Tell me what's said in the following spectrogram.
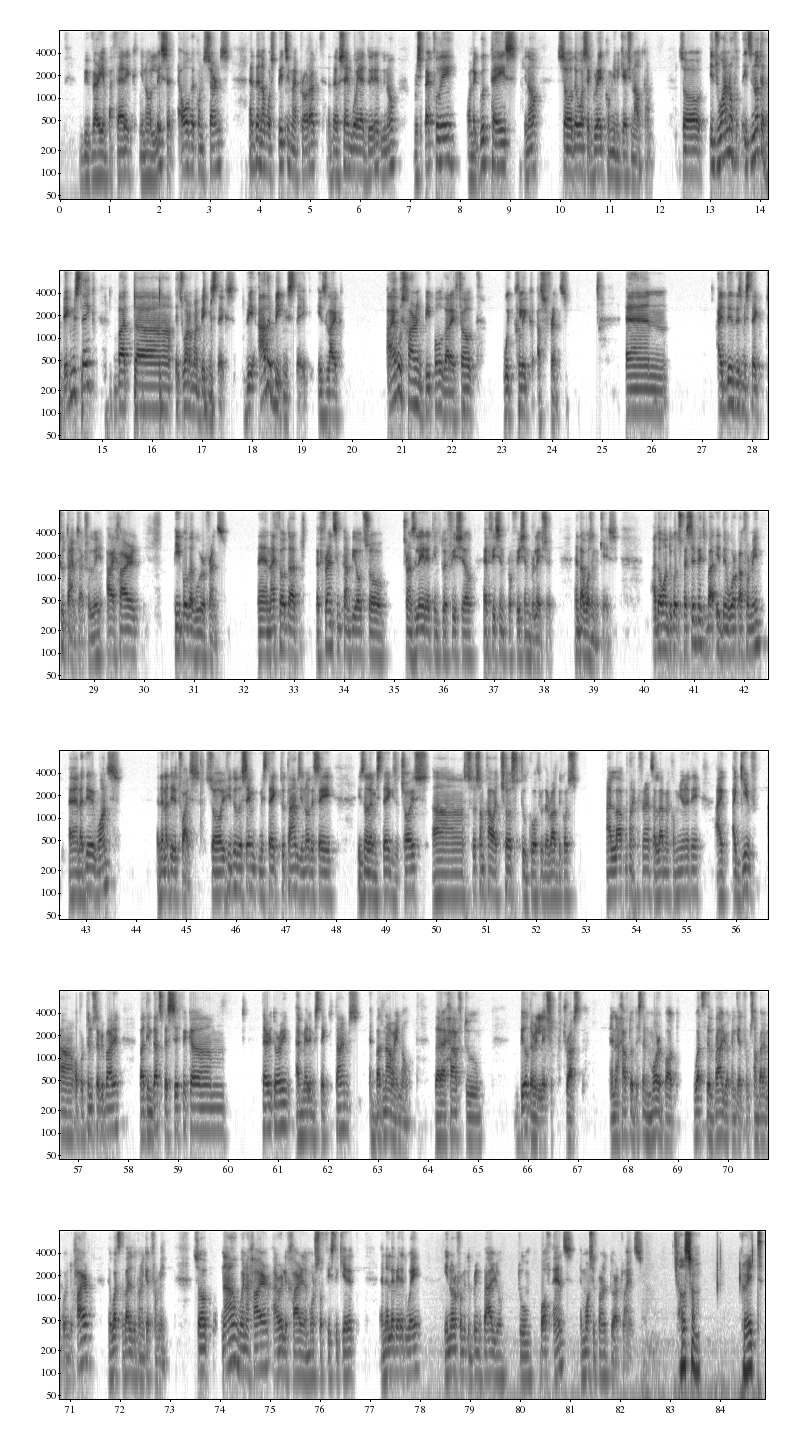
be very empathetic you know listen all the concerns and then I was pitching my product the same way I did it, you know, respectfully, on a good pace, you know. So there was a great communication outcome. So it's one of it's not a big mistake, but uh, it's one of my big mistakes. The other big mistake is like I was hiring people that I felt we click as friends, and I did this mistake two times actually. I hired people that we were friends, and I thought that a friendship can be also translated into official, efficient, proficient relationship. And that wasn't the case. I don't want to go to specifics, but it didn't work out for me. And I did it once, and then I did it twice. So if you do the same mistake two times, you know, they say it's not a mistake, it's a choice. Uh, so somehow I chose to go through the route because I love my friends, I love my community. I, I give uh, opportunities to everybody. But in that specific um, territory, I made a mistake two times but now I know that I have to build a relationship of trust and I have to understand more about what's the value I can get from somebody I'm going to hire and what's the value they're going to get from me. So now when I hire, I really hire in a more sophisticated and elevated way in order for me to bring value to both ends and most important to our clients. Awesome. Great.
